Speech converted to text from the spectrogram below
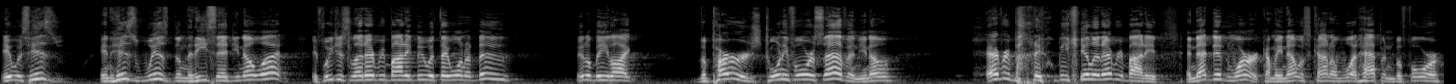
It was his in his wisdom that he said, you know what? If we just let everybody do what they want to do, it'll be like the purge 24 7, you know. Everybody will be killing everybody. And that didn't work. I mean, that was kind of what happened before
